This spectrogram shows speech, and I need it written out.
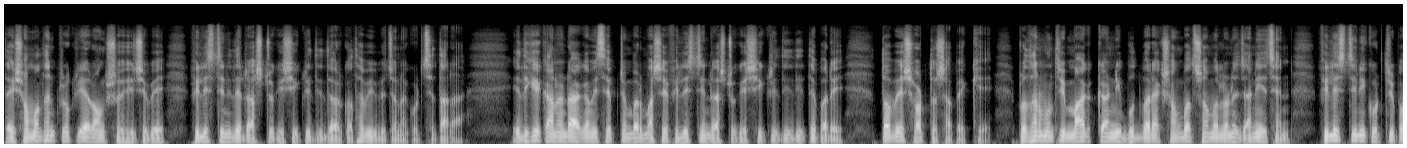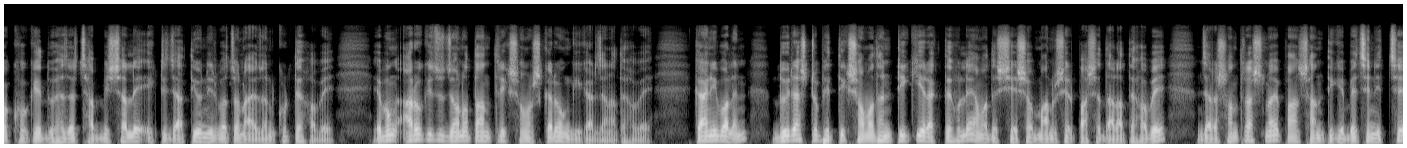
তাই সমাধান প্রক্রিয়ার অংশ হিসেবে ফিলিস্তিনিদের রাষ্ট্রকে স্বীকৃতি দেওয়ার কথা বিবেচনা করছে তারা। এদিকে কানাডা আগামী সেপ্টেম্বর মাসে ফিলিস্তিন রাষ্ট্রকে স্বীকৃতি দিতে পারে, তবে শর্ত সাপেক্ষে। প্রধানমন্ত্রী মার্ক কার্নি বুধবার এক সংবাদ সম্মেলনে জানিয়েছেন ফিলিস্তিনি কর্তৃপক্ষকে দু হাজার ছাব্বিশ সালে একটি জাতীয় নির্বাচন আয়োজন করতে হবে এবং আরও কিছু জনতান্ত্রিক সংস্কারও অঙ্গীকার জানাতে হবে। কার্নি বলেন, দুই রাষ্ট্রভিত্তিক সমাধান টিকিয়ে রাখতে হলে আমাদের সেসব মানুষের পাশে দাঁড়াতে হবে, যারা সন্ত্রাস নয় পাঁচ শান্তিকে বেছে নিচ্ছে,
